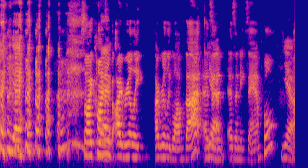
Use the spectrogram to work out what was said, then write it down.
yeah, so I kind Yeah. of, I really, I really love that as Yeah. an as an example. yeah.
